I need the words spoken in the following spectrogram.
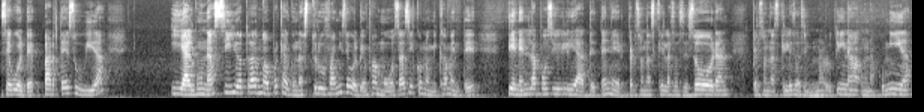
se vuelve parte de su vida y algunas sí y otras no, porque algunas trufan y se vuelven famosas y económicamente tienen la posibilidad de tener personas que las asesoran, personas que les hacen una rutina, una comida,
